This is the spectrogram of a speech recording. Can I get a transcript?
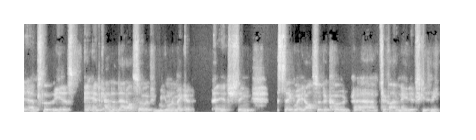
It absolutely is. And, and kind of that also, if you want to make a, an interesting segue also to code, um, to cloud native, excuse me,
